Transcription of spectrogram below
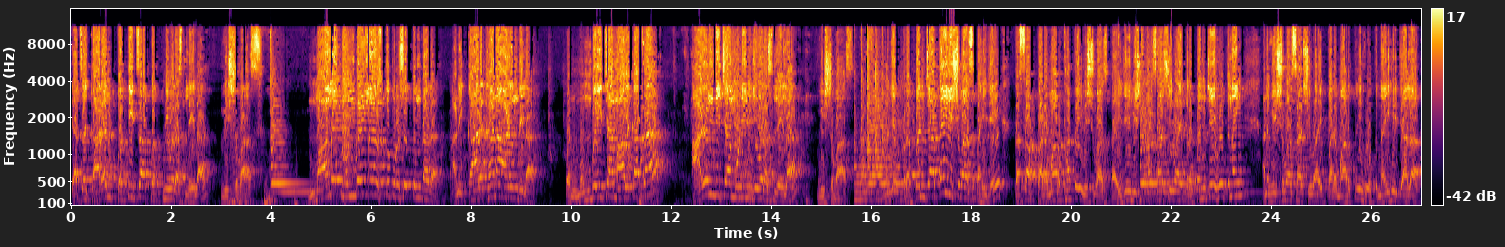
याच कारण पतीचा पत्नीवर असलेला विश्वास. मालक मुंबईला असतो पुरुषोत्तम दादा. आणि कारखाना आळंदीला पण मुंबईच्या मालकाचा आळंदीच्या मुनिंजीवर असलेला विश्वास. म्हणजे प्रपंचातही विश्वास पाहिजे तसा परमार्थातही विश्वास पाहिजे. विश्वासाशिवाय प्रपंचही होत नाही आणि विश्वासाशिवाय परमार्थही होत नाही. हे ज्याला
